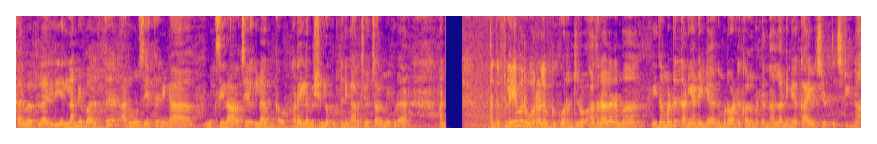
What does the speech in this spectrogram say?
கருவேப்பிலை இது எல்லாமே வறுத்து அதுவும் சேர்த்து நீங்கள் மிக்சியில் அரைச்சி இல்லை கடையில் மிஷினில் கொடுத்து நீங்கள் அரைச்சி வச்சாலுமே கூட அந்த அந்த ஃப்ளேவர் ஓரளவுக்கு குறைஞ்சிரும். அதனால் நம்ம இதை மட்டும் தனியாக நீங்கள் அந்த முடவாட்டுக்காலை மட்டும் நல்லா நீங்கள் காய வச்சு எடுத்து வச்சிட்டிங்கன்னா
